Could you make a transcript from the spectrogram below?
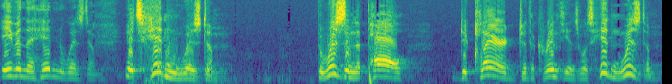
even the hidden wisdom, It's hidden wisdom. The wisdom that Paul declared to the Corinthians was hidden wisdom.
